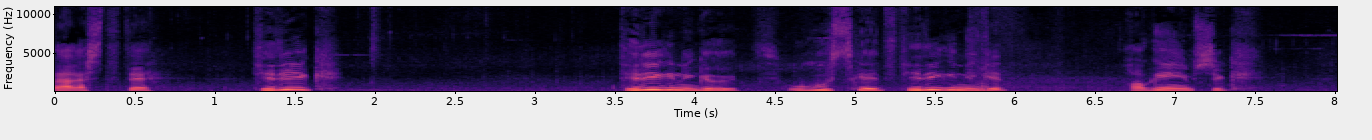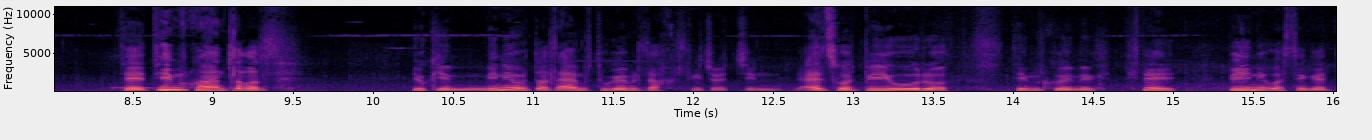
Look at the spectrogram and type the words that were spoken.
байгаа шүү дээ. Тэрийг тэрийг нь ингээд үгүйсгээд тэрийг нь ингээд хогийн юм шиг тэгээ тиймэрхүү хандлага бол юу юм миний хувьд бол амар түгээмэл байх гэж бодож байна. Айлсгүй би өөрөө тиймэрхүү юм. Гэтэ би энийг бас ингээд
